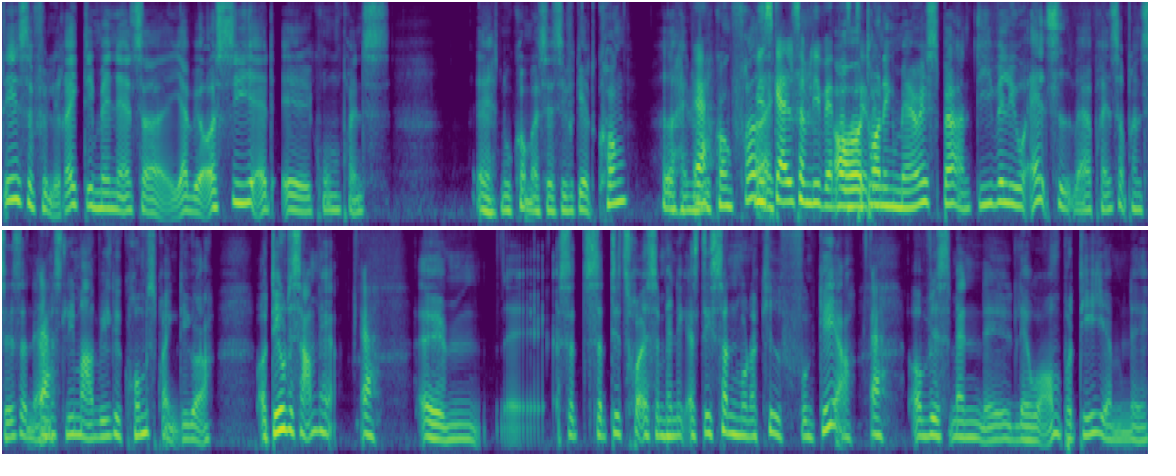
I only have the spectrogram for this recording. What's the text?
det er selvfølgelig rigtigt, men altså, jeg vil også sige, at øh, kronprins, øh, nu kommer jeg til at sige forkert, kong hedder han jo, Ja, ja, kong Frederik, Vi skal alle sammen lige vende os og til det. dronning Marys børn, de vil jo altid være prins og prinsesser, nærmest ja. lige meget, hvilket krumspring de gør. Og det er jo det samme her. Ja. Øhm, øh, så, så det tror jeg simpelthen ikke, altså det er sådan, monarkiet fungerer. Ja. Og hvis man øh, laver om på det, jamen, øh,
